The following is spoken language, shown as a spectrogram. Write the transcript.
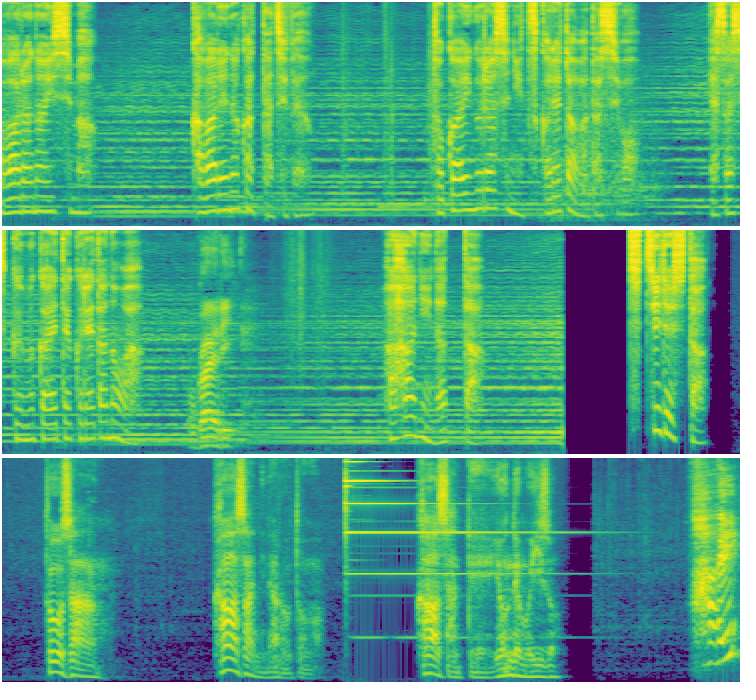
変わらない島。変われなかった自分。都会暮らしに疲れた私を優しく迎えてくれたのはおかえり。母になった。父でした。父さん母さんになろうと思う。母さんって呼んでもいいぞ。はい。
